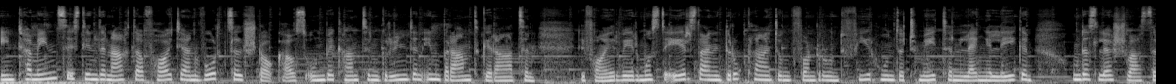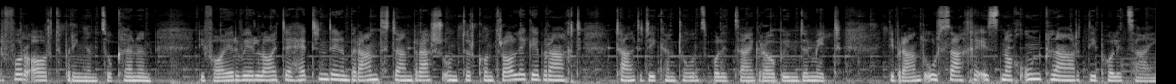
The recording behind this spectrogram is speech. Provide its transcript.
In Tamins ist in der Nacht auf heute ein Wurzelstock aus unbekannten Gründen in Brand geraten. Die Feuerwehr musste erst eine Druckleitung von rund 400 Metern Länge legen, um das Löschwasser vor Ort bringen zu können. Die Feuerwehrleute hätten den Brand dann rasch unter Kontrolle gebracht, teilte die Kantonspolizei Graubünden mit. Die Brandursache ist noch unklar, die Polizei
